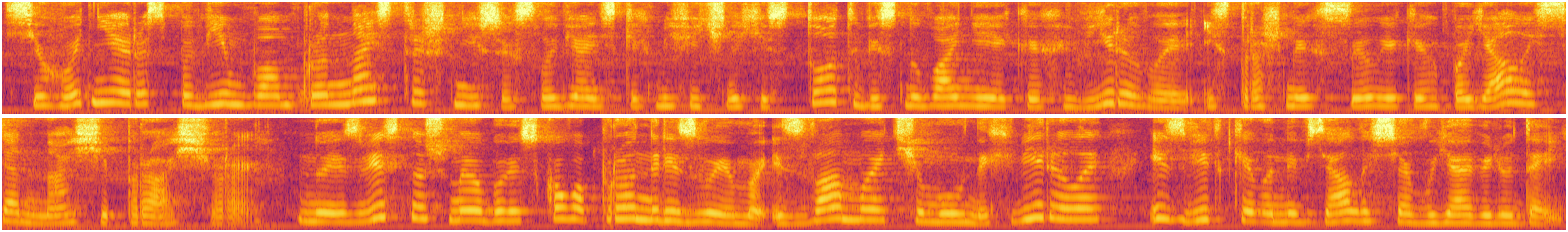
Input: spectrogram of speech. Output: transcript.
Сьогодні я розповім вам про найстрашніших слов'янських міфічних істот, в існування яких вірили, і страшних сил, яких боялися наші пращури. Ну і звісно ж, ми обов'язково проаналізуємо із вами, чому в них вірили і звідки вони взялися в уяві людей.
